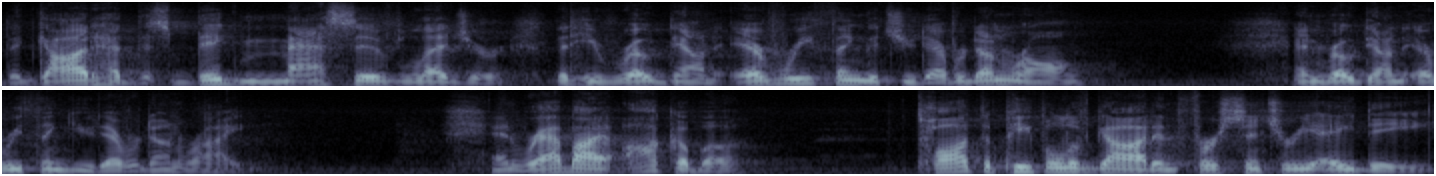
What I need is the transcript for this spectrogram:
that God had this big, massive ledger that he wrote down everything that you'd ever done wrong and wrote down everything you'd ever done right. And Rabbi Akiba taught the people of God in first century AD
